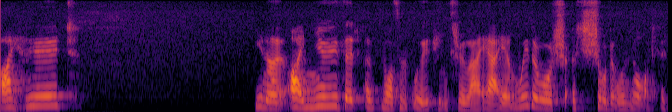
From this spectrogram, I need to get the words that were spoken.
I heard you know, I knew that it wasn't working through AA, and whether or sh- should or not, it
